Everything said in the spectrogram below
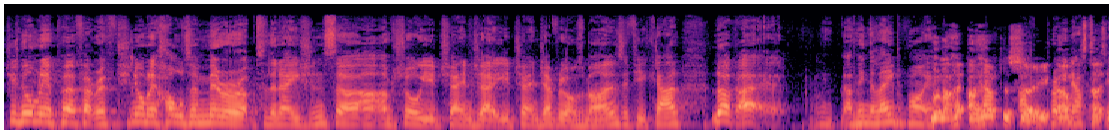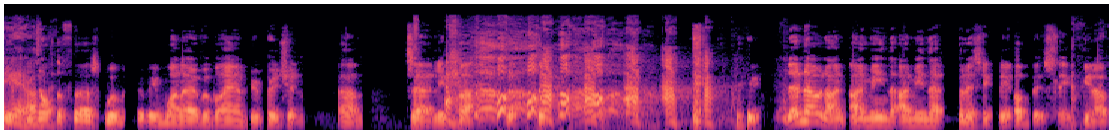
She's normally a perfect. Riff. She normally holds a mirror up to the nation. So I, am sure you change uh, you change everyone's minds if you can. Look. I, I mean, the Labour Party. Well, I, I have to say, um, uh, you're not it? the first woman to have been won over by Andrew Bridgen. Um, sadly. But the, the, no, no, I mean I mean that politically, obviously. You know,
